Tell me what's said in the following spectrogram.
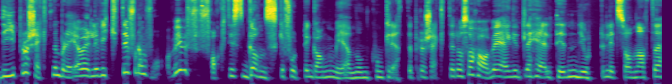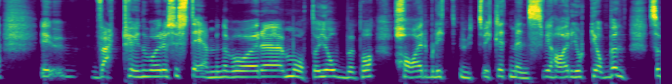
de, prosjektene ble jo veldig viktige, for da var vi faktisk ganske fort i gang med noen konkrete prosjekter. Og så har vi egentlig hele tiden gjort det litt sånn at uh, verktøyene våre, systemene våre, måte å jobbe på, har blitt utviklet mens vi har gjort jobben. Så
